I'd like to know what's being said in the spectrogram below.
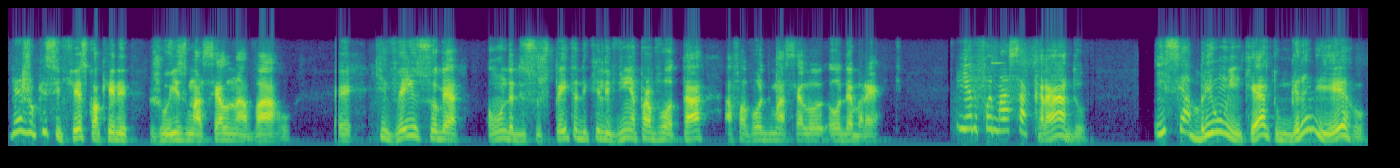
Veja o que se fez com aquele juiz Marcelo Navarro, é, que veio sob a onda de suspeita de que ele vinha para votar a favor de Marcelo Odebrecht. E ele foi massacrado. E se abriu um inquérito, um grande erro,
